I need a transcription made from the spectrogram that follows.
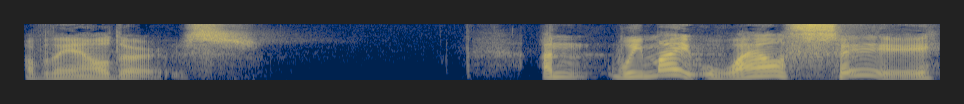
of the elders. And we might well say,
